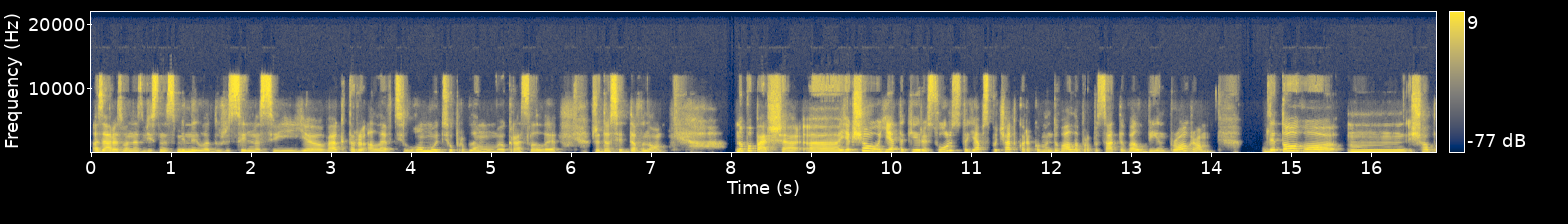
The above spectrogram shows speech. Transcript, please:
А зараз вона, звісно, змінила дуже сильно свій е, вектор, але в цілому цю проблему ми окреслили вже досить давно. Ну, по-перше, е, якщо є такий ресурс, то я б спочатку рекомендувала прописати well-being program для того, щоб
